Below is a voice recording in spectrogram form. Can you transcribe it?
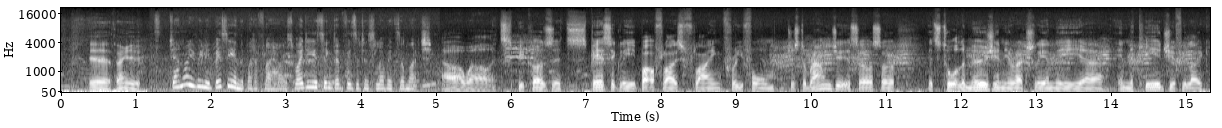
yeah, thank you. Generally, really busy in the butterfly house. Why do you think that visitors love it so much? Oh well, it's because it's basically butterflies flying freeform just around you. So so it's total immersion. You're actually in the uh, in the cage, if you like.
